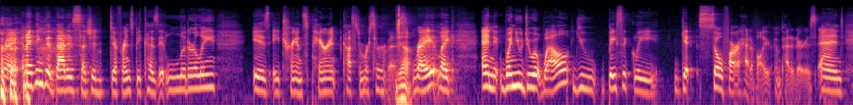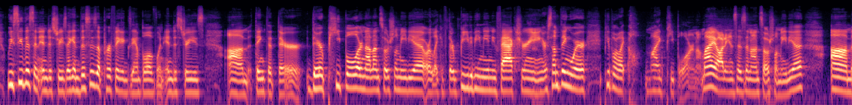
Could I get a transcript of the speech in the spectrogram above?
Right. And I think that that is such a difference because it literally is a transparent customer service. Yeah. Right? Like, and when you do it well, you basically get so far ahead of all your competitors. And we see this in industries. Again, this is a perfect example of when industries um, think that their their people are not on social media, or like if they're B two B manufacturing or something where people are like, oh, my people are not, my audience isn't on social media. Um,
